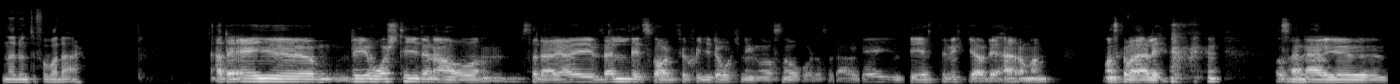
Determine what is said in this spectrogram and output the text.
när du inte får vara där? Ja, det är ju det är årstiderna och sådär. Jag är ju väldigt svag för skidåkning och snowboard och sådär. Det är ju inte jättemycket av det här om man, man ska vara ärlig. och sen är det ju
